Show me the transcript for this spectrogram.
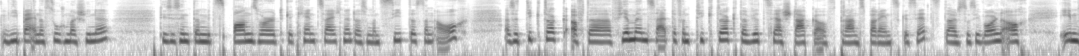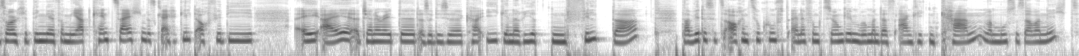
wie bei einer Suchmaschine. Diese sind dann mit Sponsored gekennzeichnet, also man sieht das dann auch. Also TikTok auf der Firmenseite von TikTok, da wird sehr stark auf Transparenz gesetzt. Also sie wollen auch eben solche Dinge vermehrt kennzeichnen. Das gleiche gilt auch für die AI-generated, also diese KI-generierten Filter. Da wird es jetzt auch in Zukunft eine Funktion geben, wo man das anklicken kann. Man muss es aber nicht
